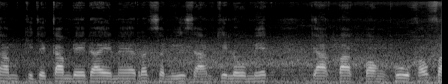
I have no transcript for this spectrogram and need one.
ทำกิจกรรมใด ๆ ในรัศมี 3 กิโลเมตร จากปากปล่องภูเขาไฟ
